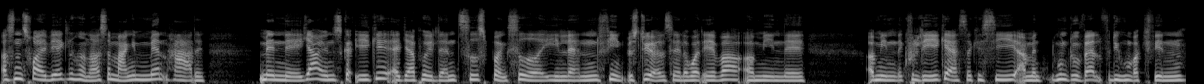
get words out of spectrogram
Og sådan tror jeg i virkeligheden også, at mange mænd har det. Men øh, jeg ønsker ikke, at jeg på et eller andet tidspunkt sidder i en eller anden fin bestyrelse eller whatever, og mine, øh, og mine kollegaer så kan sige, at hun blev valgt, fordi hun var kvinde.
